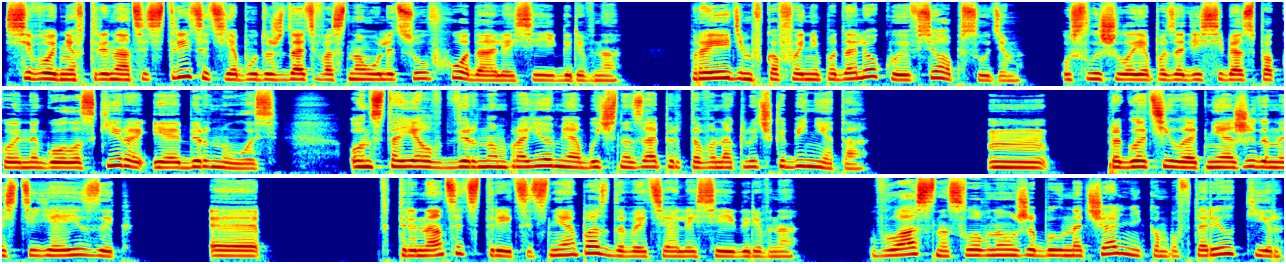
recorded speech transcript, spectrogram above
«Сегодня в 13.30 я буду ждать вас на улице у входа, Олеся Игоревна. Проедем в кафе неподалеку и все обсудим». Услышала я позади себя спокойный голос Кира и обернулась. Он стоял в дверном проеме обычно запертого на ключ кабинета. «Ммм...» Проглотила от неожиданности я язык. э В 13.30 не опаздывайте, Олеся Игоревна». Властно, словно уже был начальником, повторил Кир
